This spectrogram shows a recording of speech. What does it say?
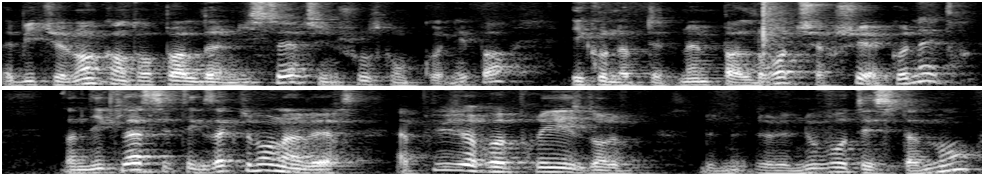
Habituellement, quand on parle d'un mystère, c'est une chose qu'on ne connaît pas et qu'on n'a peut-être même pas le droit de chercher à connaître. Tandis que là, c'est exactement l'inverse. À plusieurs reprises dans le Nouveau Testament,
